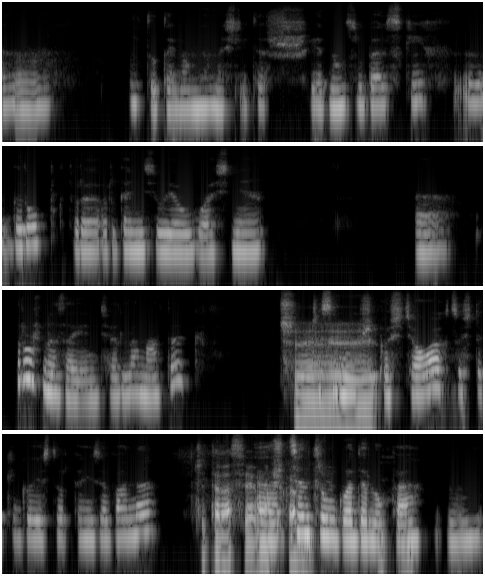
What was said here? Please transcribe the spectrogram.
E, Tutaj mam na myśli też jedną z lubelskich y, grup, które organizują właśnie e, różne zajęcia dla matek. Czy, Czasami przy kościołach coś takiego jest organizowane. czy teraz jak na E, przykład Centrum Guadalupe mm,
